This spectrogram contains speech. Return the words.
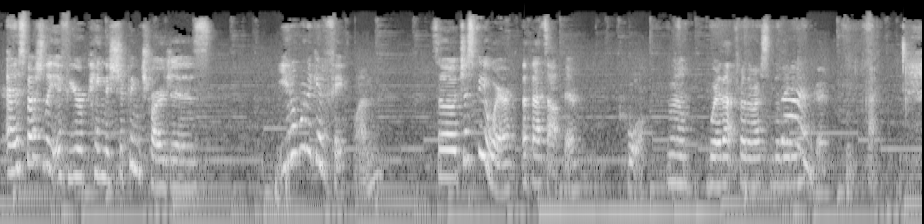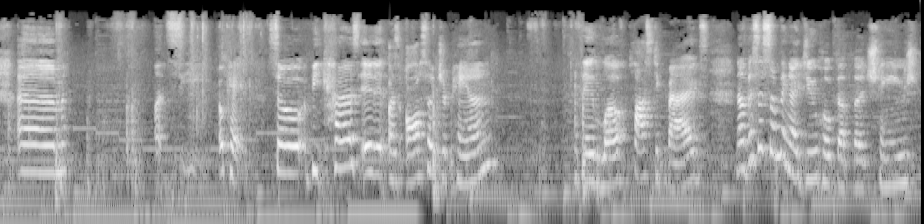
care. and especially if you're paying the shipping charges, you don't want to get a fake one. So just be aware that that's out there. Cool. You want to wear that for the rest of the video? I'm good. Um, let's see. Okay, so because it is also Japan, they love plastic bags. Now, this is something I do hope that the change,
